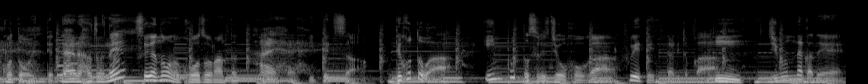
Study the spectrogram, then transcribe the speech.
なことを言ってて、なるほどね。それが脳の構造なんだってはいはい言っててさ、ってことはインプットする情報が増えていったりとか、うん。自分の中で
